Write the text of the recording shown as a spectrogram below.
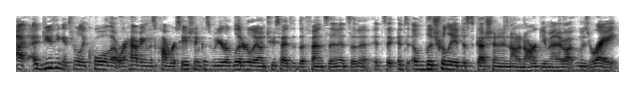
I, I do think it's really cool that we're having this conversation because we are literally on two sides of the fence, and it's a, it's a, it's a, literally a discussion and not an argument about who's right.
